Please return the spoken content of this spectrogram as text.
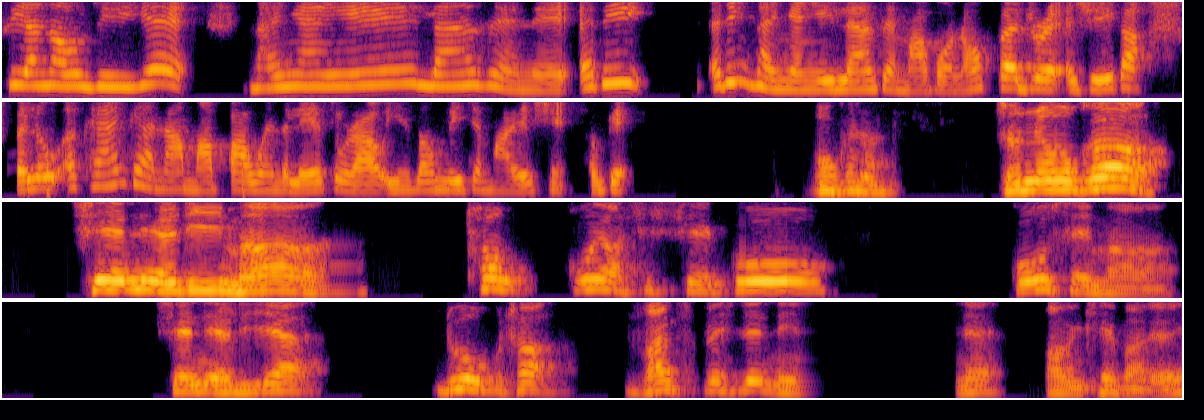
CNLD ရဲ့နိုင်ငံရေးလမ်းစဉ်နဲ့အဲ့ဒီ အဲ့ဒီနိုင်ငံရေးလမ်းစဉ်မှာပေါ့နော် Federal အရေးကဘယ်လိုအခန်းကဏ္ဍမှာပါဝင်တယ်လဲဆိုတာကိုအရင်ဆုံးမေးချင်ပါတယ်ရှင်ဟုတ်ကဲ့ဟုတ်ကဲ့ကျွန်တော်က CNLD မှာ1989 90မှာ CNLD ရဒုဥက္ကဋ္ဌ Vice President နေနဲ့ပါဝင်ခဲ့ပါတယ်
